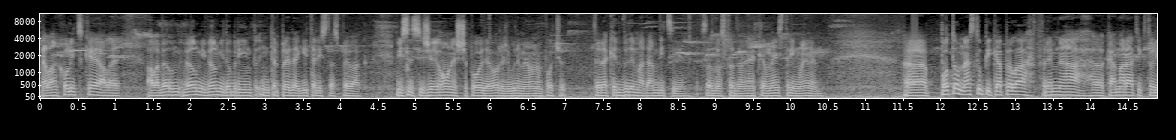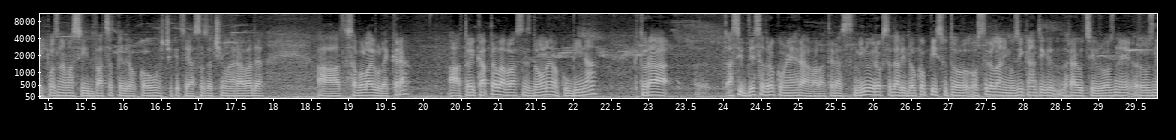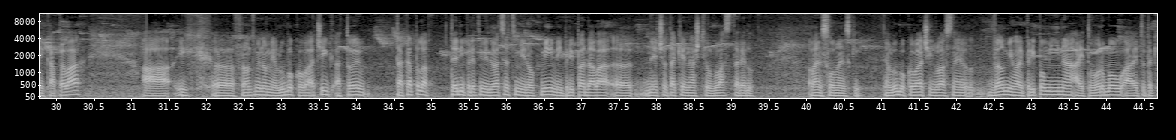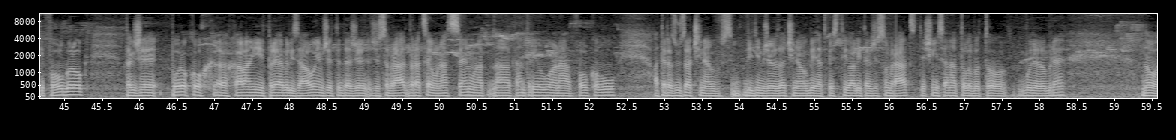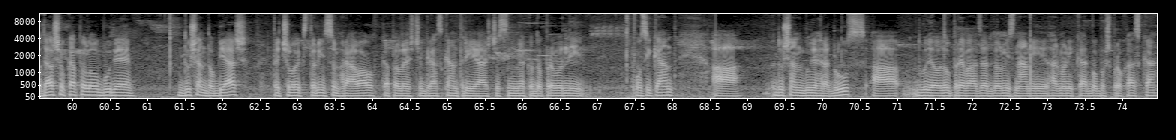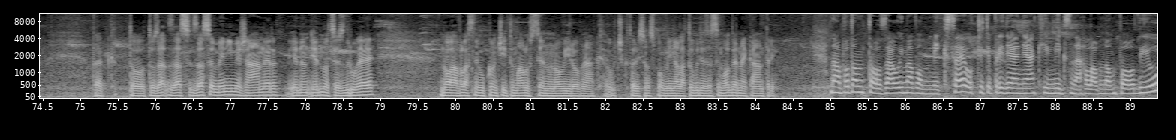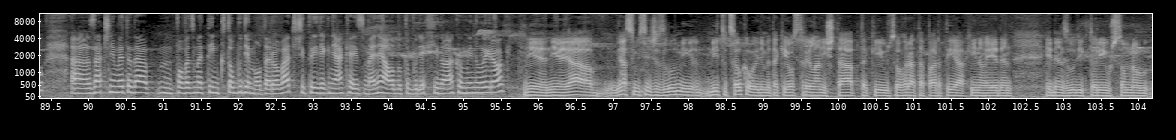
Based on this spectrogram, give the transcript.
melancholické, ale, ale veľmi, veľmi, veľmi dobrý interpret aj gitarista, spevák. Myslím si, že on ešte povede hore, že budeme o ňom počuť. Teda keď bude mať ambície sa dostať do nejakého mainstreamu, neviem. Potom nastúpi kapela pre mňa e, kamaráti, ktorých poznám asi 25 rokov, ešte keď ja som začínal hrávať a, a sa volajú Lekra. A to je kapela vlastne z Dolného Kubína, ktorá asi 10 rokov nehrávala. Teraz minulý rok sa dali dokopy, sú to ostrelaní muzikanti, hrajúci v rôzne, rôznych kapelách. A ich e, frontmanom je Lubo Kováčik a to je tá kapela vtedy pred tými 20 rokmi mi pripadala uh, niečo také na štýl Vlasta Redl. len slovenský. Ten Lubo Kováčik vlastne veľmi ho aj pripomína, aj tvorbou, a je to taký folk rock. Takže po rokoch e, chalani prejavili záujem, že, teda, že, že sa vracajú na scénu, na, na countryovú a na folkovú. A teraz už začínajú, vidím, že začínajú obiehať festivaly, takže som rád, teším sa na to, lebo to bude dobré. No, ďalšou kapelou bude Dušan Dobiaš, to je človek, s ktorým som hrával v kapele ešte Grass Country a ešte s ním ako doprovodný muzikant. A Dušan bude hrať blues a bude ho doprevádzať veľmi známy harmonikár Boboš Procházka. Tak to, to zase, zase meníme žáner, jedno, jedno cez druhé. No a vlastne ukončí tú malú scénu Nový rovnak, ktorý som spomínal, a to bude zase moderné country. No a potom to zaujímavom mixe, určite príde aj nejaký mix na hlavnom pódiu. E, začneme teda povedzme tým, kto bude moderovať, či príde k nejakej zmene, alebo to bude chino ako minulý rok? Nie, nie, ja, ja si myslím, že s ľuďmi, my tu celkovo ideme taký ostrelaný štáb, taký už zohratá partia, Chino je jeden, jeden z ľudí, ktorí už so mnou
